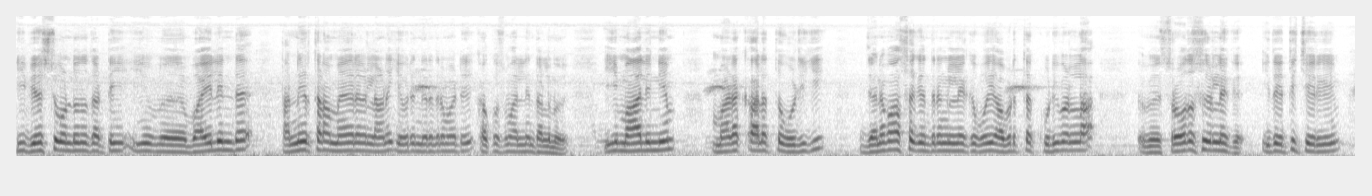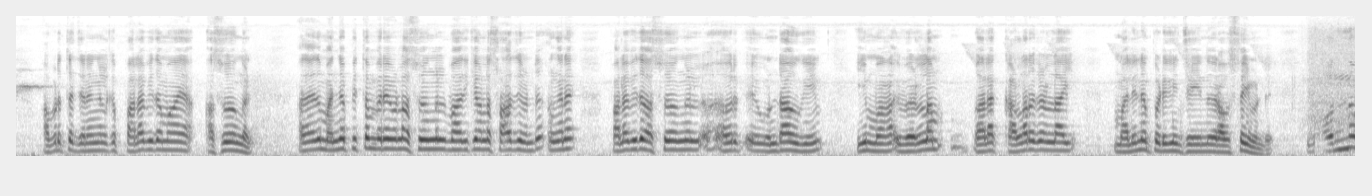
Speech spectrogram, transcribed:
ഈ വേസ്റ്റ് കൊണ്ടുവന്ന് തട്ടി ഈ വയലിന്റെ തണ്ണീർത്തട മേഖലകളിലാണ് ഇവർ നിരന്തരമായിട്ട് കക്കൂസ് മാലിന്യം തള്ളുന്നത്. ഈ മാലിന്യം മഴക്കാലത്ത് ഒഴുകി ജനവാസ കേന്ദ്രങ്ങളിലേക്ക് പോയി അവിടുത്തെ കുടിവെള്ള സ്രോതസ്സുകളിലേക്ക് ഇത് എത്തിച്ചേരുകയും അവിടുത്തെ ജനങ്ങൾക്ക് പലവിധമായ അസുഖങ്ങൾ അതായത് മഞ്ഞപ്പിത്തം വരെയുള്ള അസുഖങ്ങൾ ബാധിക്കാനുള്ള സാധ്യതയുണ്ട്. അങ്ങനെ പലവിധ അസുഖങ്ങൾ അവർക്ക് ഉണ്ടാവുകയും ഈ വെള്ളം പല കളറുകളിലായി മലിനപ്പെടുകയും ചെയ്യുന്ന ഒരു അവസ്ഥയുമുണ്ട്. ഒന്ന്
